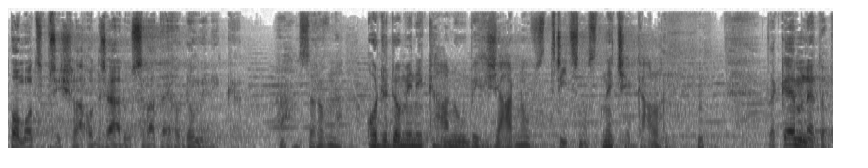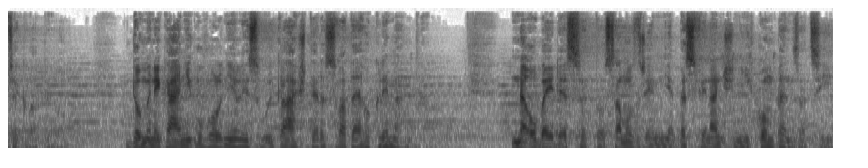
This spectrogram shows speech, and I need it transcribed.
Pomoc přišla od řádu svatého Dominika. A zrovna od Dominikánů bych žádnou vstřícnost nečekal. Také mne to překvapilo. Dominikáni uvolnili svůj klášter svatého Klimenta. Neobejde se to samozřejmě bez finančních kompenzací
